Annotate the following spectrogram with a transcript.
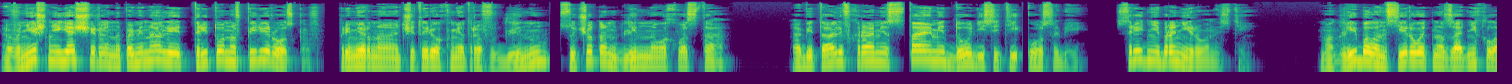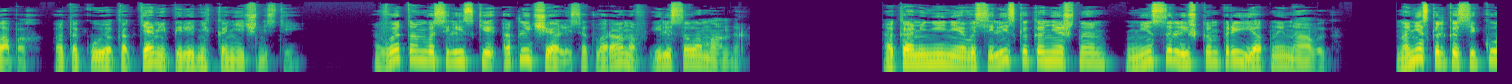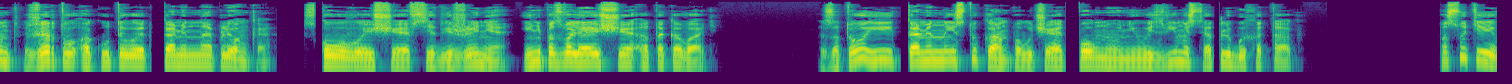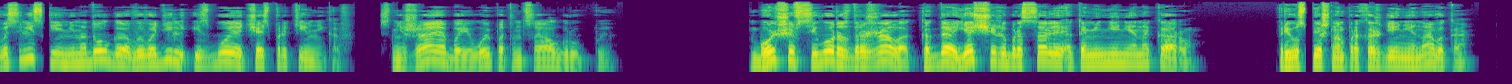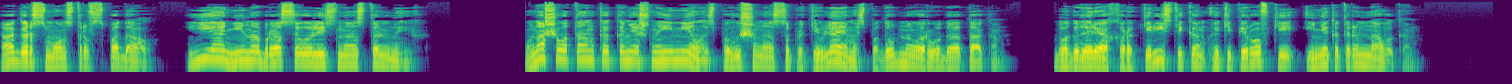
Внешне ящеры напоминали тритонов-переростков, примерно 4 метров в длину с учетом длинного хвоста. Обитали в храме стаями до 10 особей, средней бронированности. Могли балансировать на задних лапах, атакуя когтями передних конечностей. В этом Василиски отличались от варанов или саламандр. Окаменение Василиска, конечно, не слишком приятный навык. На несколько секунд жертву окутывает каменная пленка, сковывающая все движения и не позволяющая атаковать. Зато и каменный истукан получает полную неуязвимость от любых атак. По сути, Василиски ненадолго выводили из боя часть противников, снижая боевой потенциал группы. Больше всего раздражало, когда ящеры бросали окаменение на кару. При успешном прохождении навыка агар с монстров спадал, и они набрасывались на остальных. У нашего танка, конечно, имелась повышенная сопротивляемость подобного рода атакам, благодаря характеристикам, экипировке и некоторым навыкам.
